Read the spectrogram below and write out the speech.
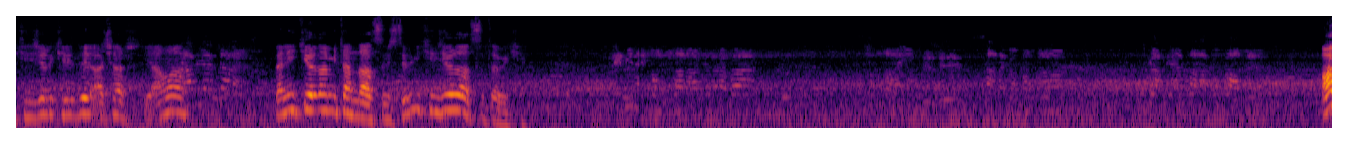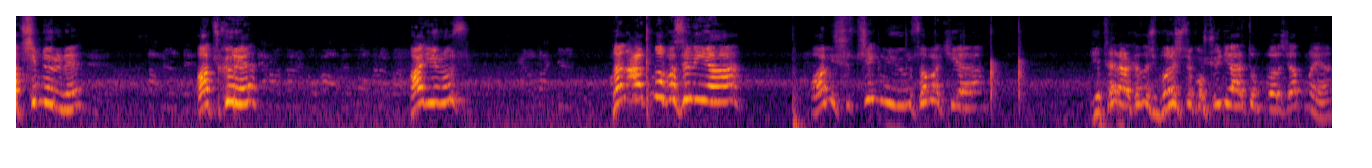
İkinci yarı kilidi açar. Ya ama ben ilk yarıdan bir tane daha atsın istedim. İkinci yarıda atsın tabii ki. At şimdi önüne. At yukarı. Hadi Yunus. Lan atma pasını ya. Abi şut çekmiyor Yunus'a bak ya. Yeter arkadaş Barış da koşuyor diye her topu Barış atma ya.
